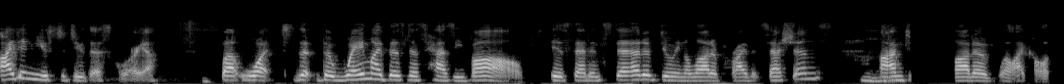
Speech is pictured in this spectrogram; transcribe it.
I didn't used to do this, Gloria. But what the, the way my business has evolved is that instead of doing a lot of private sessions, Mhm. I'm doing a lot of, well, I call it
